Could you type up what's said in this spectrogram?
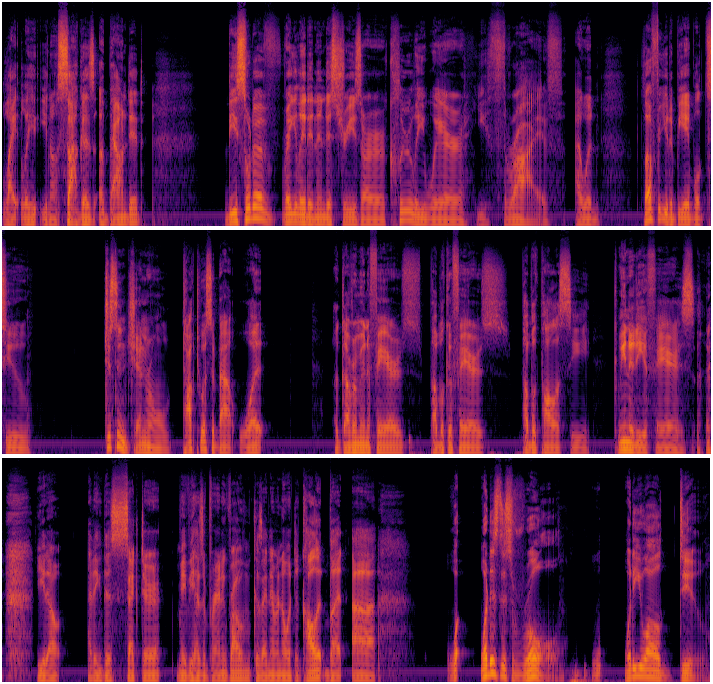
lightly, you know, sagas abounded. These sort of regulated industries are clearly where you thrive. I would love for you to be able to, just in general, talk to us about what government affairs, public affairs, public policy, community affairs, you know, I think this sector maybe has a branding problem because I never know what to call it. But uh, what what is this role? What do you all do?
